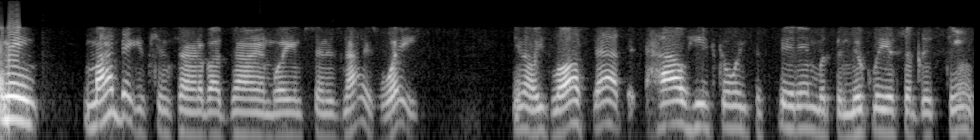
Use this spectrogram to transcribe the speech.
I mean, my biggest concern about Zion Williamson is not his weight. You know, he's lost that. But how he's going to fit in with the nucleus of this team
